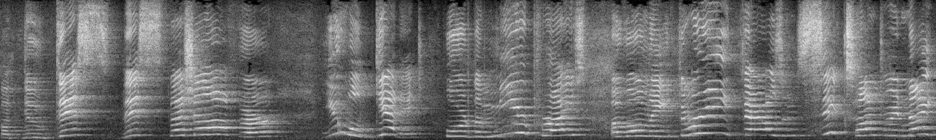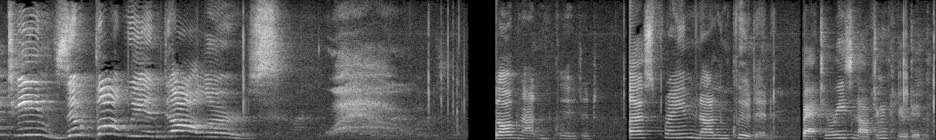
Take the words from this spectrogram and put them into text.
But through this this special offer, you will get it for the mere price of only 3,619 Zimbabwean dollars. Wow. Dog not included. Glass frame not included. Batteries not included.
